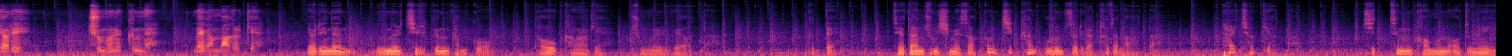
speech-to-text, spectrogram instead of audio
열이 주문을 끝내. 내가 막을게. 열이는 눈을 질끈 감고 더욱 강하게 주문을 외웠다. 그때 재단 중심에서 끔찍한 울음소리가 터져 나왔다. 팔척기였다. 짙은 검은 어둠이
